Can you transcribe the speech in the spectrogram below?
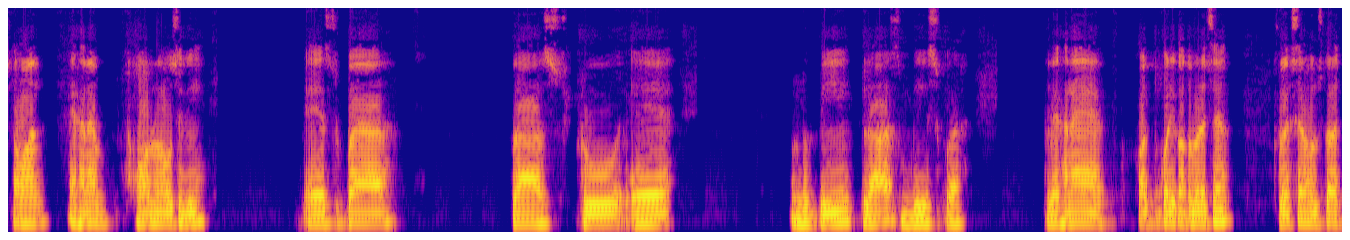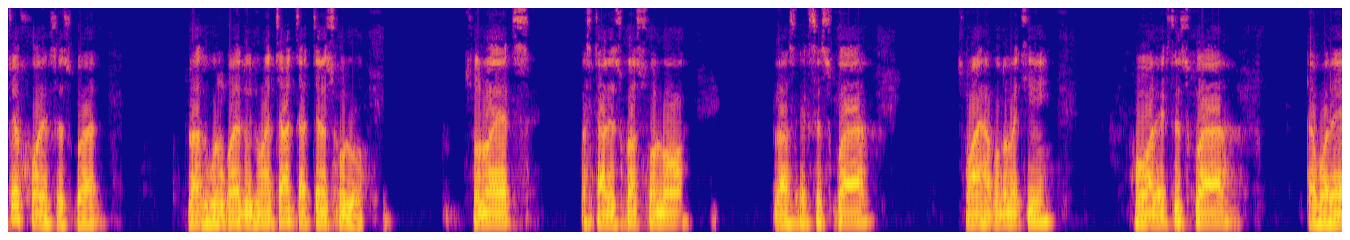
সমান, এখানে ফর্মুলা বসে দিই a square plus two a b plus b square তাহলে এখানে করি কত বেড়েছে? টু এক্সের হোল স্কোয়ার হচ্ছে ফোর এক্স স্কোয়ার প্লাস গুণ করে দুই দুগুণে চার চার চারে ষোলো। ষোলো এক্স প্লাস চার স্কোয়ার ষোলো প্লাস এক্স স্কোয়ার সমান এখানে কত পেয়েছি? ফোর এক্স স্কোয়ার তারপরে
